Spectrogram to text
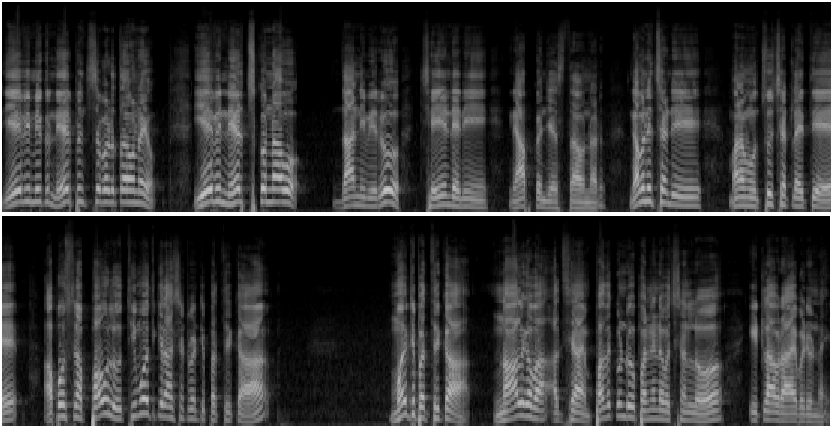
ఏవి మీకు నేర్పించబడతా ఉన్నాయో ఏవి నేర్చుకున్నావో దాన్ని మీరు చేయండి అని జ్ఞాపకం చేస్తూ ఉన్నాడు. గమనించండి మనము చూసినట్లయితే అపోసిన పౌలు తిమోతికి రాసినటువంటి పత్రిక మొదటి పత్రిక నాలుగవ అధ్యాయం పదకొండు పన్నెండవ వచనంలో ఇట్లా వ్రాయబడి ఉన్నాయి.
